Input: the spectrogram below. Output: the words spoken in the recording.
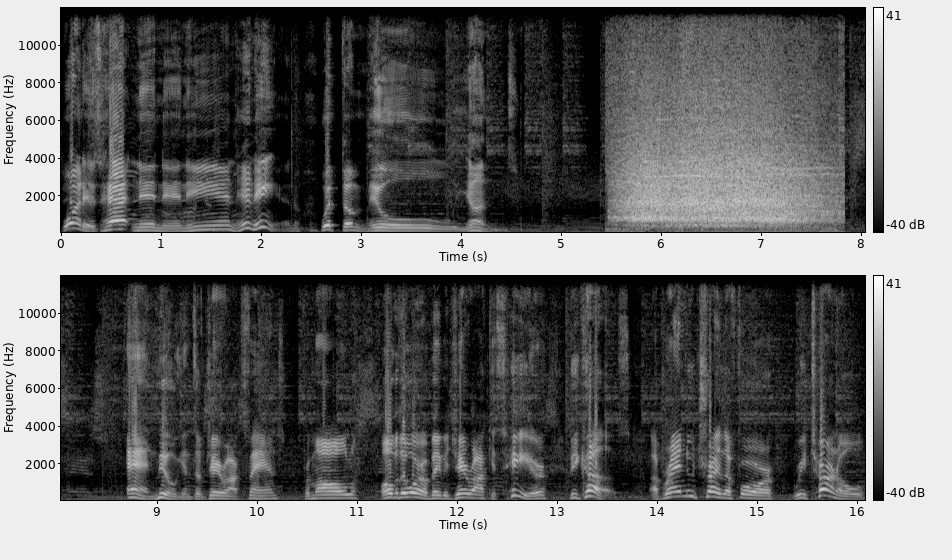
What is happening in in in in with the millions? And millions of J-Rock's fans from all over the world, baby. J-Rock is here because a brand new trailer for Returnal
